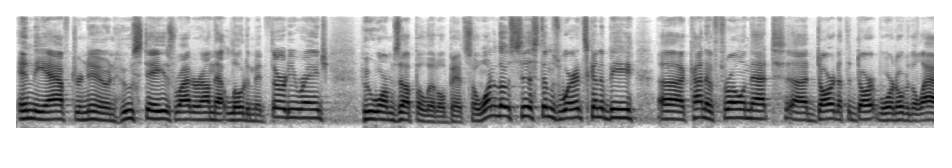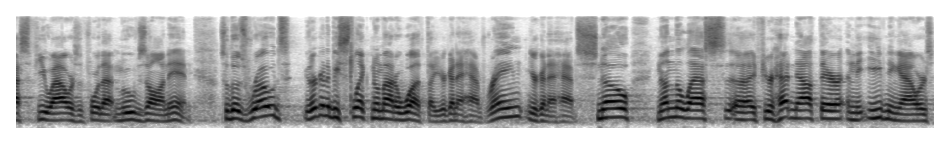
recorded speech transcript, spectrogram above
in the afternoon who stays right around that low to mid 30 range, who warms up a little bit. So one of those systems where it's going to be uh, kind of throwing that uh, dart at the dartboard over the last few hours before that moves on in. So those roads, they're going to be slick no matter what, though. You're going to have rain, you're going to have snow. Nonetheless, uh, if you're heading out there in the evening hours,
